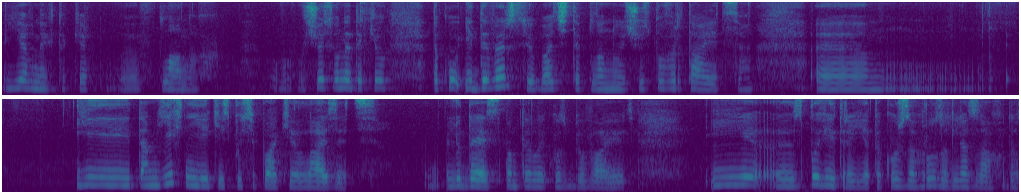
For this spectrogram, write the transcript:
Є в них таке е, в планах. Щось вони таку, таку і диверсію, бачите, планують, щось повертається. Ем, і там їхні якісь посіпаки лазять, людей з пантелику збивають. І е, з повітря є також загроза для заходу.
